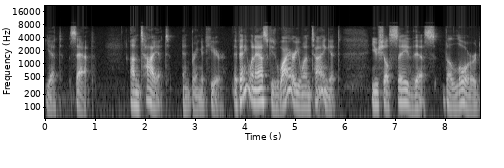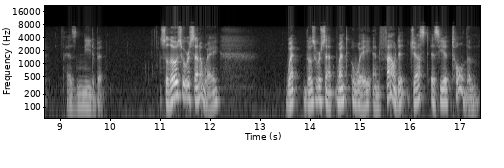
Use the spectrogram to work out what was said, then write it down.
yet sat. Untie it and bring it here. If anyone asks you, Why are you untying it? you shall say this The Lord has need of it. So those who were sent away went, those who were sent went away and found it just as he had told them.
